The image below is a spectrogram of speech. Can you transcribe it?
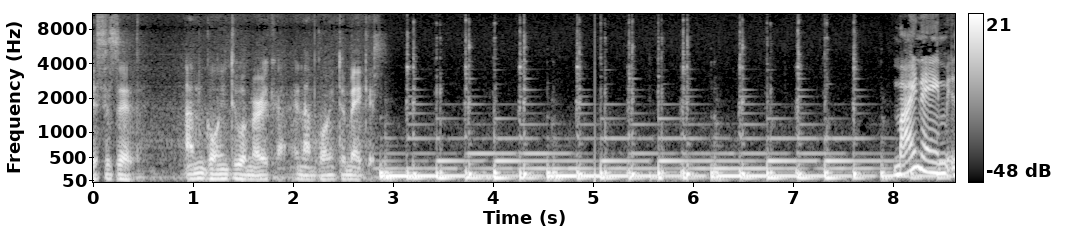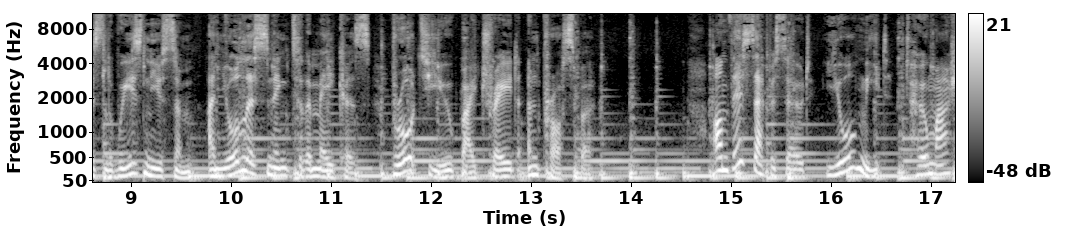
this is it. I'm going to America and I'm going to make it. My name is Louise Newsom, and you're listening to The Makers, brought to you by Trade and Prosper. On this episode, you will meet Tomas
